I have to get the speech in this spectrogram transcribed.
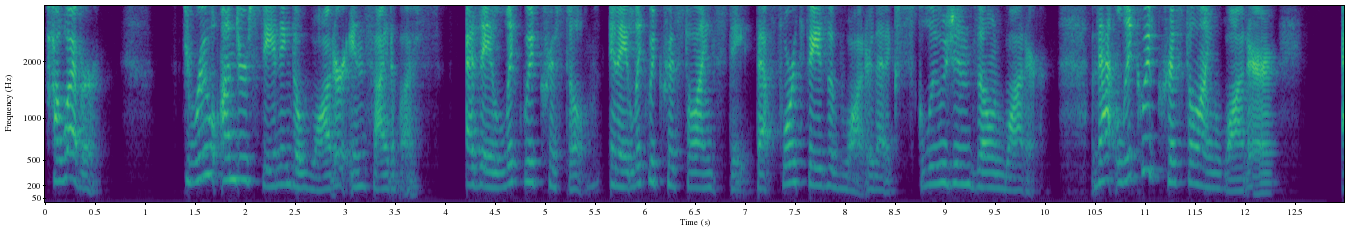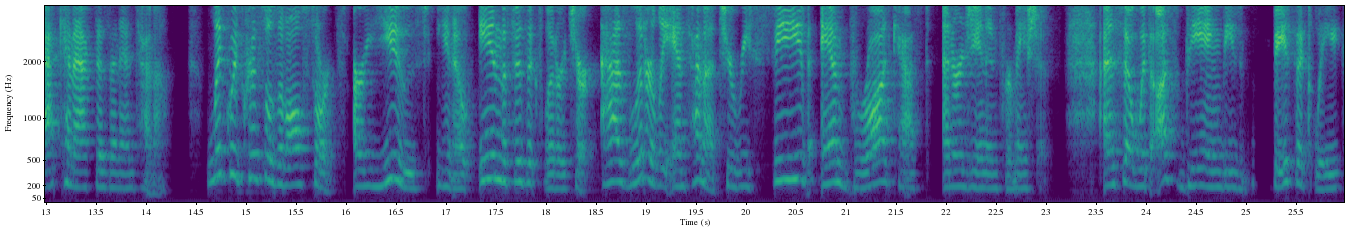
However, through understanding the water inside of us, as a liquid crystal in a liquid crystalline state, that fourth phase of water, that exclusion zone water, that liquid crystalline water can act as an antenna. Liquid crystals of all sorts are used, you know, in the physics literature as literally antenna to receive and broadcast energy and information. And so with us being these basically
